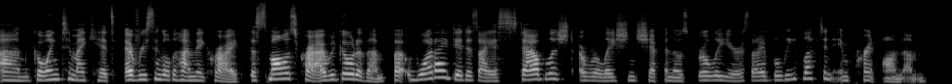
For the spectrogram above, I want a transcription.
um, going to my kids every single time they cried, the smallest cry, I would go to them. But what I did is I established a relationship in those early years that I believe left an imprint on them.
